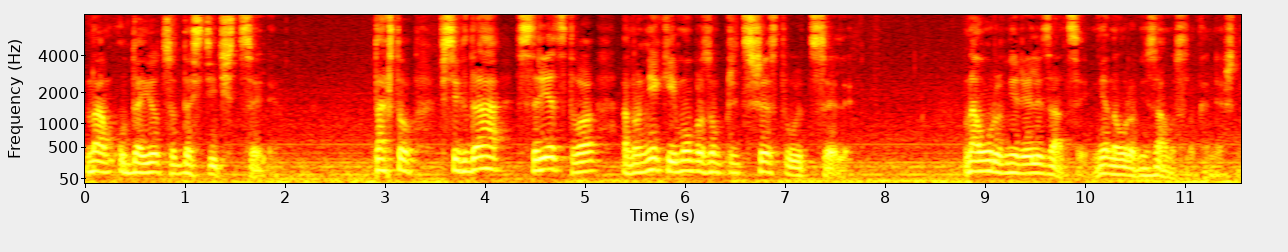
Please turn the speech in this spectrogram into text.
нам удается достичь цели. Так что всегда средство, оно неким образом предшествует цели. На уровне реализации, не на уровне замысла, конечно.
